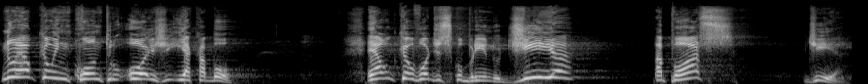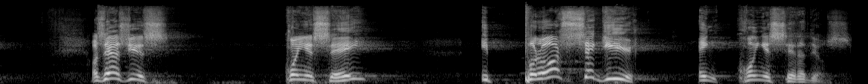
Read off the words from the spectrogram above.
Não é o que eu encontro hoje e acabou. É algo que eu vou descobrindo dia após dia. Oséias diz: conhecei e prosseguir em conhecer a Deus.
